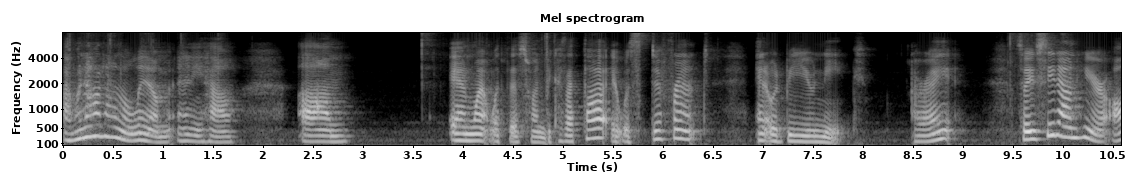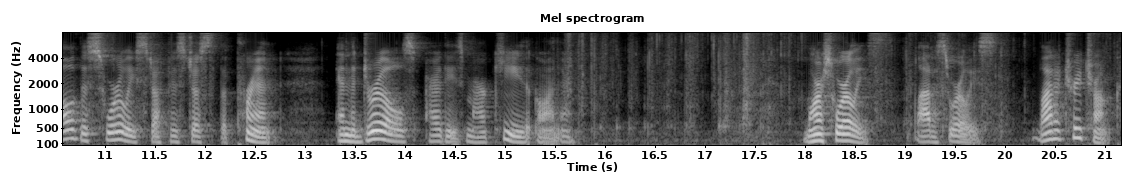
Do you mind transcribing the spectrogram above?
I went out on a limb anyhow um, and went with this one because I thought it was different and it would be unique. All right. So you see down here, all of the swirly stuff is just the print and the drills are these marquee that go on there. More swirlies, a lot of swirlies, a lot of tree trunk.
